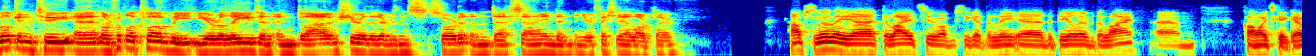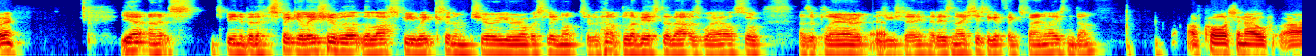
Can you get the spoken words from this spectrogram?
welcome to uh, Larne Football Club. You're relieved and, and, glad, I'm sure, that everything's sorted and uh, signed, and, and, you're officially a Larne player. Absolutely, uh, delighted to obviously get the uh, the deal over the line. Um, can't wait to get going. Yeah, and it's it's been a bit of speculation over the, the, last few weeks, and I'm sure you're obviously not sort of oblivious to that as well. So, as a player, yeah. as you say, it is nice just to get things finalised and done. Of course, you know, uh,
